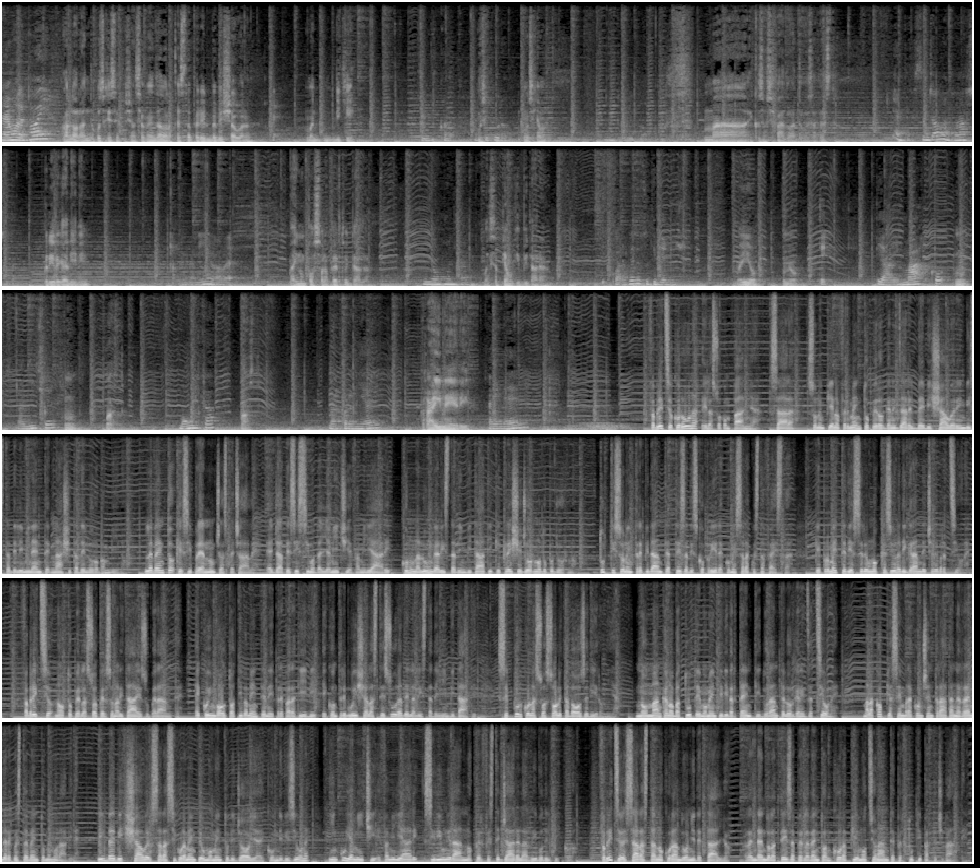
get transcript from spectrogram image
Dai amore, poi? Allora, cos'è che stai facendo? Stai organizzando la festa per il baby shower? Sì, Ma di chi? sei piccolo, è si- sicuro? Come si chiama? Non lo dico. Ma e cosa si fa durante questa festa? Niente, festeggiamo la sua nascita. Per i regalini? Regalini, vabbè. Ma in un posto all'aperto in casa? Vediamo come siamo. Ma sappiamo chi invitare? Sì, guarda, questi sono tutti i miei amici. Ma io? O no? Sì. Ti hai Marco, Mm? Alice, Mm? Basta, Monica, basta. Marco Ranieri, Raineri. Aineri. Fabrizio Corona e la sua compagna, Sara, sono in pieno fermento per organizzare il baby shower in vista dell'imminente nascita del loro bambino. L'evento, che si preannuncia speciale, è già attesissimo dagli amici e familiari, con una lunga lista di invitati che cresce giorno dopo giorno. Tutti sono in trepidante attesa di scoprire come sarà questa festa, che promette di essere un'occasione di grande celebrazione. Fabrizio, noto per la sua personalità esuberante, è coinvolto attivamente nei preparativi e contribuisce alla stesura della lista degli invitati, seppur con la sua solita dose di ironia. Non mancano battute e momenti divertenti durante l'organizzazione, ma la coppia sembra concentrata nel rendere questo evento memorabile. Il baby shower sarà sicuramente un momento di gioia e condivisione in cui amici e familiari si riuniranno per festeggiare l'arrivo del piccolo. Fabrizio e Sara stanno curando ogni dettaglio, rendendo l'attesa per l'evento ancora più emozionante per tutti i partecipanti.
